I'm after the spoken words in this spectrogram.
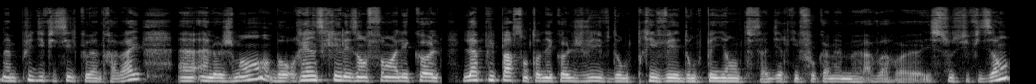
même plus difficile qu'un travail, un, logement. Bon, réinscrire les enfants à l'école. La plupart sont en école juive, donc privée, donc payante, c'est-à-dire qu'il faut quand même avoir euh, les sous suffisants.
